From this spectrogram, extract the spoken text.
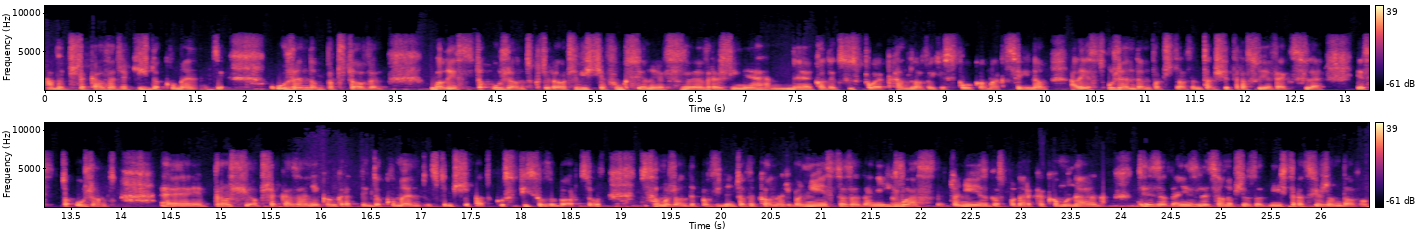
aby przekazać jakieś dokumenty urzędom pocztowym, bo jest to urząd, który oczywiście funkcjonuje w, w reżimie kodeksu spółek handlowych, jest spółką akcyjną, ale jest urzędem pocztowym. Tam się trasuje weksle, jest to urząd. E, prosi o przekazanie konkretnych dokumentów, w tym przypadku spisu wyborców, samorządy powinny to wykonać, bo nie jest to zadanie ich własne, to nie jest gospodarka komunalna, to jest zadanie zlecone przez administrację rządową.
